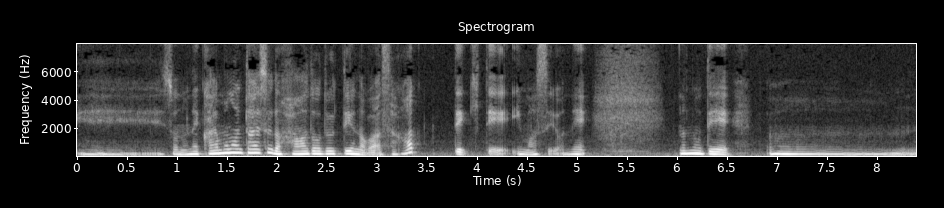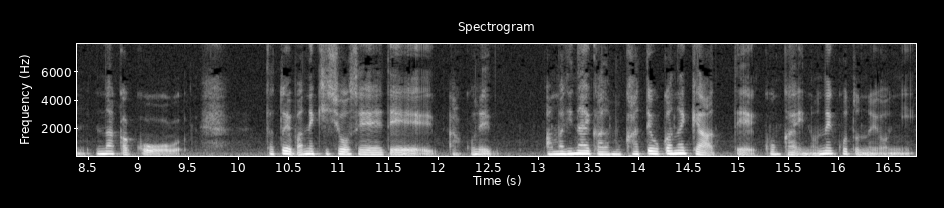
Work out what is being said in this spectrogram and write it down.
えー、そのね買い物に対するハードルっていうのが下がってきていますよね。なのでうーんなんかこう例えばね希少性であこれあまりないからもう買っておかなきゃって今回のねことのように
